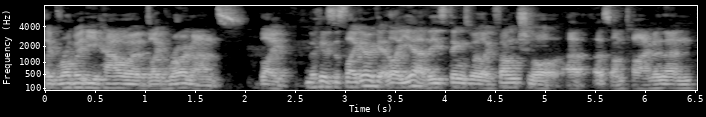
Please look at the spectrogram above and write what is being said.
like Robert E. Howard, like romance. Like, because it's like okay, like yeah, these things were like functional at, at some time, and then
